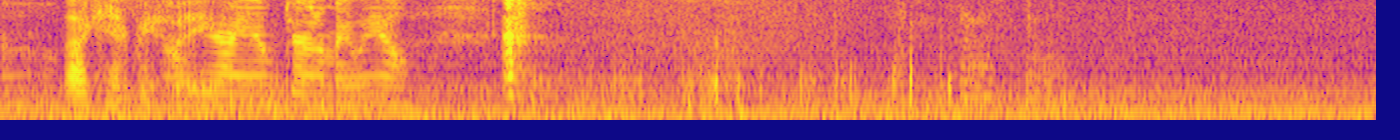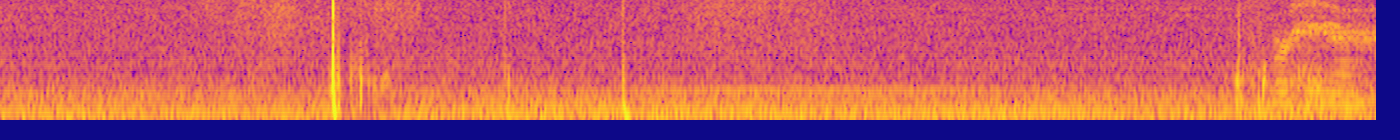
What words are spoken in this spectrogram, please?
Oh, That can't be oh, safe. here I am turning my wheel. We're here.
